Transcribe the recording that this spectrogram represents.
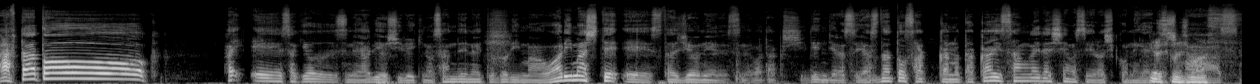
アフタートークはい、えー、先ほどですね、有吉弘行のサンデーナイトドリーマー終わりまして、えー、スタジオにはですね、私、デンジャラス安田と作家の高井さんがいらっしゃいます。よろしくお願いいたします。よろしくお願いします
